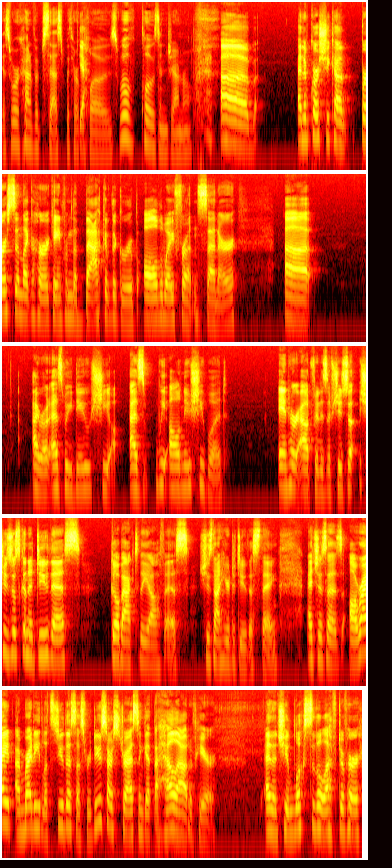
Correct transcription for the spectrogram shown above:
Yes, we're kind of obsessed with her Yeah. clothes. Well, clothes in general. Um, and of course, she come, bursts in like a hurricane from the back of the group, all the way front and center. Uh, I wrote, as we knew she, as we all knew she would, in her outfit, as if she's she's just going to do this go back to the office. She's not here to do this thing. And she says, All right, I'm ready. Let's do this. Let's reduce our stress and get the hell out of here. And then she looks to the left of her.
